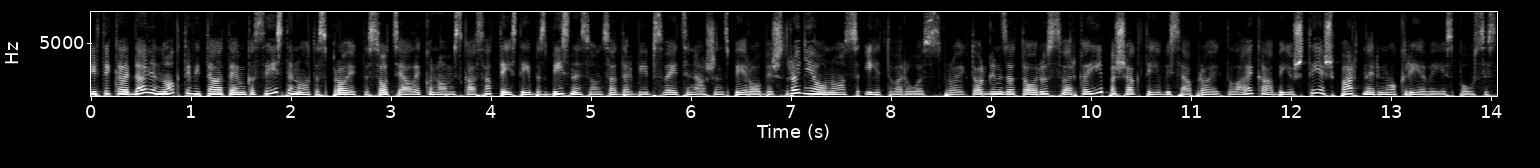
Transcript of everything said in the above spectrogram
ir tikai daļa no aktivitātēm, kas īstenotas projekta sociāla-ekonomiskās attīstības, biznesa un sadarbības veicināšanas pierobežas reģionos ietvaros. Projekta organizatori uzsver, ka īpaši aktīvi visā projekta laikā bijuši tieši partneri no Krievijas puses,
